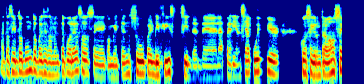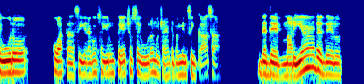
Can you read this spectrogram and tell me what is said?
Hasta cierto punto, precisamente por eso, se convierte en súper difícil desde la experiencia queer conseguir un trabajo seguro o hasta siquiera conseguir un techo seguro. Hay mucha gente también sin casa. Desde María, desde los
